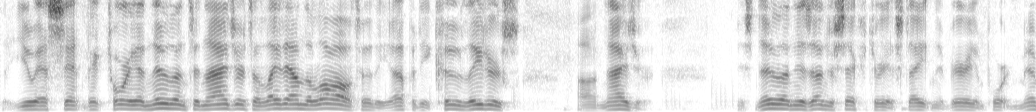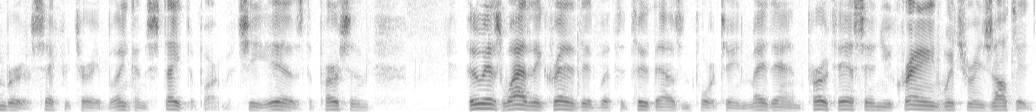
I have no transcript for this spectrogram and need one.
The U.S. sent Victoria Nuland to Niger to lay down the law to the uppity coup leaders of Niger. Ms. Nuland is Undersecretary of State and a very important member of Secretary Blinken's State Department. She is the person who is widely credited with the 2014 Maidan protests in Ukraine, which resulted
